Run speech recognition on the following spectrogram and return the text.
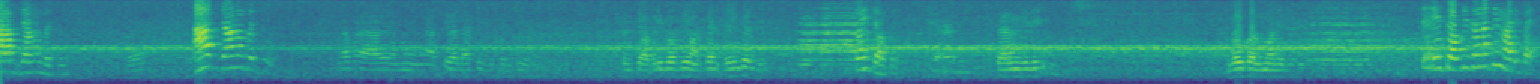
આપ જાણો બધું. આપ જાણો બધું. આશીર્વાદ આપીશું? તો ચોપડી બોપડી વાંચવાનું શરૂ કઈ ચોપડી? ચરણગીરી ગૌકલ્માની બધી. એ ચોપડી તો નથી મારી પાસે?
